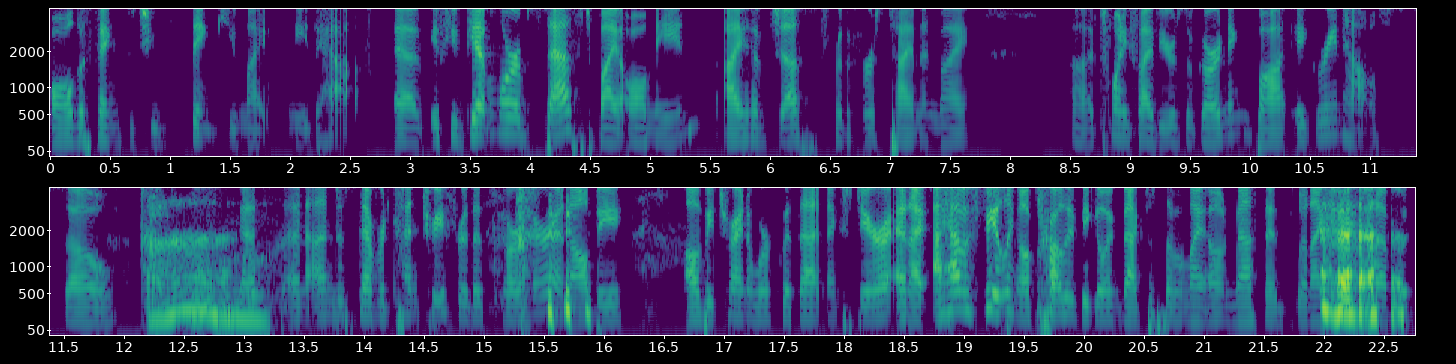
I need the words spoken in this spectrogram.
all the things that you think you might need to have. And if you get more obsessed, by all means, I have just for the first time in my uh, 25 years of gardening bought a greenhouse. So that's, Ah. that's an undiscovered country for this gardener and i'll be i'll be trying to work with that next year. And I, I have a feeling i'll probably be going back to some of my own methods when i get fed up with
